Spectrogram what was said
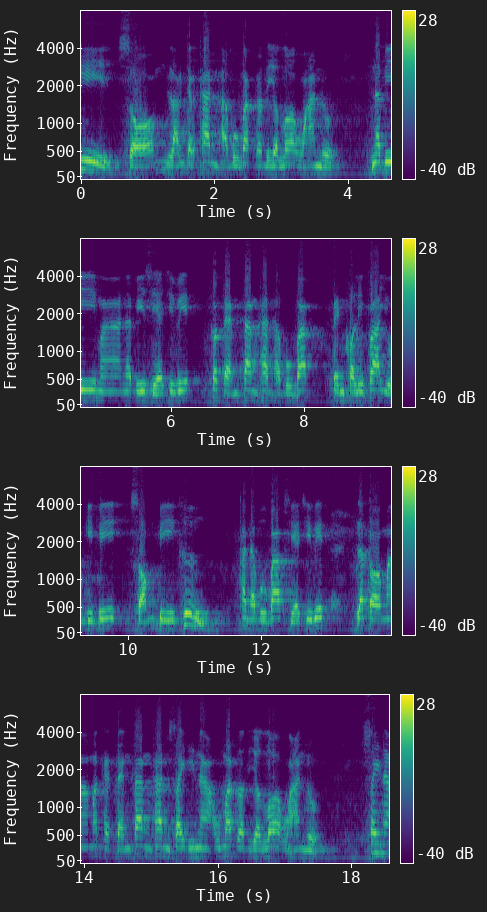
ที่สองหลังจากท่าน อบูบัก رضي الله عنه นบีมานบีเสียชีวิต ก็แต่งตั้งท่านอบูบักเป็นคอลิฟาอยู่กี่ปีสองปีครึ่ง ท่านอบูบักเสียชีวิต และต่อมามาแต่งตั้งท่านไซดินาอุมัรرضي الله عنهไซนา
